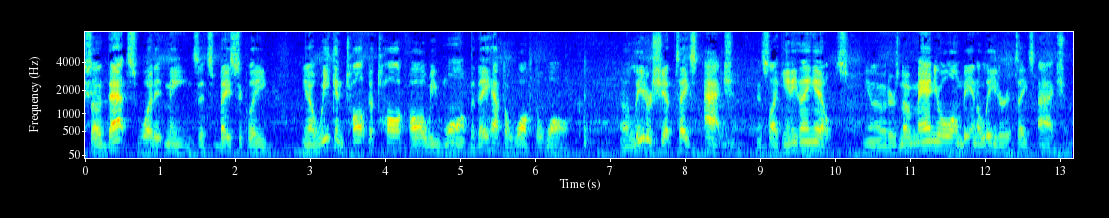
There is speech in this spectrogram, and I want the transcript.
So that's what it means. It's basically, you know, we can talk the talk all we want, but they have to walk the walk. Uh, leadership takes action. It's like anything else. You know, there's no manual on being a leader. It takes action.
